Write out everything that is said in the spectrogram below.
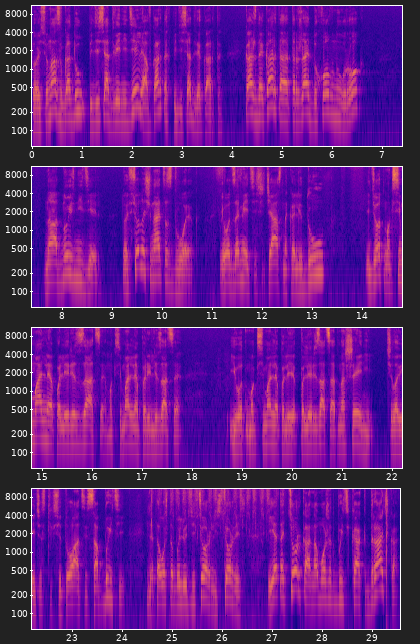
То есть у нас в году 52 недели, а в картах 52 карты. Каждая карта отражает духовный урок на одну из недель. То есть все начинается с двоек. И вот заметьте, сейчас на Калиду идет максимальная поляризация, максимальная парализация – и вот максимальная поляризация отношений человеческих, ситуаций, событий, для того, чтобы люди терлись, терлись. И эта терка, она может быть как драчка,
